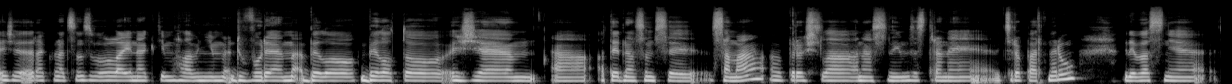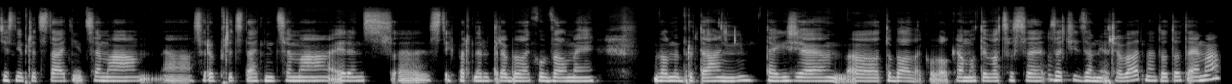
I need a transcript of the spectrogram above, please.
že nakonec jsem zvolila jinak tím hlavním důvodem bylo, bylo to, že a, a jedna jsem si sama prošla násilím ze strany více partnerů, kde vlastně těsně před státnicema a se rok před státnicema jeden z, z těch partnerů teda byl jako velmi velmi brutální, takže uh, to byla jako velká motivace se mhm. začít zaměřovat na toto téma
